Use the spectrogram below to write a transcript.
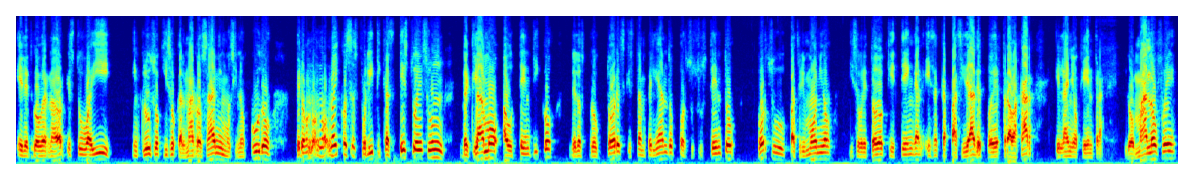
el exgobernador que estuvo ahí incluso quiso calmar los ánimos y no pudo, pero no, no, no hay cosas políticas. Esto es un reclamo auténtico de los productores que están peleando por su sustento, por su patrimonio y sobre todo que tengan esa capacidad de poder trabajar el año que entra. Lo malo fue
